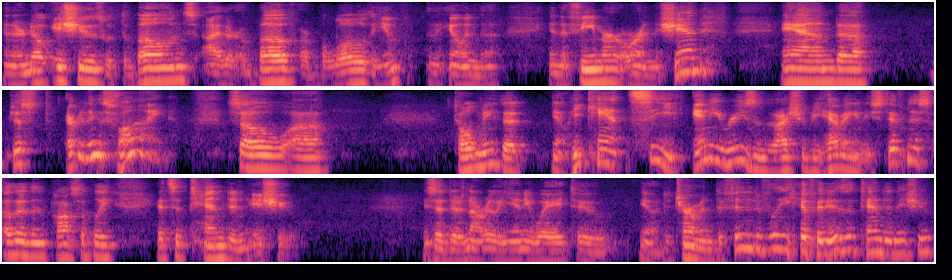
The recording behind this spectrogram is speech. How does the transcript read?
And there are no issues with the bones, either above or below the you know in the in the femur or in the shin, and uh, just everything is fine. So uh, told me that you know he can't see any reason that I should be having any stiffness other than possibly it's a tendon issue. He said there's not really any way to you know determine definitively if it is a tendon issue,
